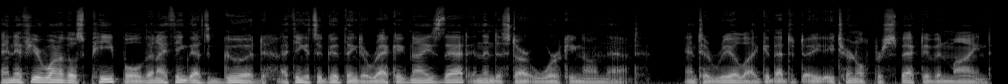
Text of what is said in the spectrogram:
And if you're one of those people, then I think that's good. I think it's a good thing to recognize that and then to start working on that and to realize, get that eternal perspective in mind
